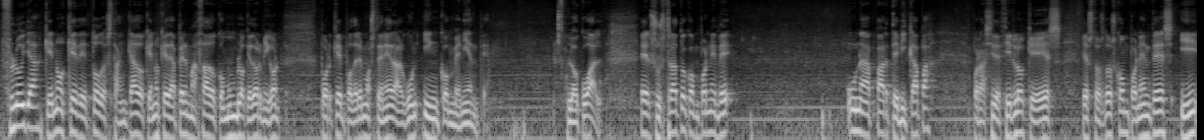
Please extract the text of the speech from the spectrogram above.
fluya, que no quede todo estancado, que no quede apelmazado como un bloque de hormigón, porque podremos tener algún inconveniente. Lo cual, el sustrato compone de una parte bicapa por así decirlo, que es estos dos componentes y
